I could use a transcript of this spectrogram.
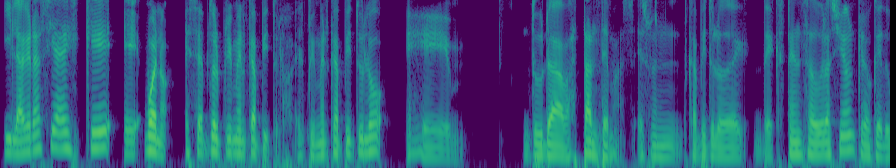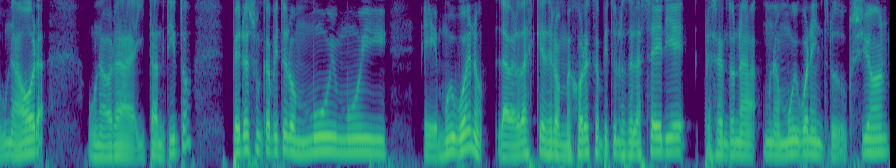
Y la gracia es que, eh, bueno, excepto el primer capítulo. El primer capítulo eh, dura bastante más. Es un capítulo de, extensa duración, creo que de una hora, una hora y tantito. Pero es un capítulo muy, muy, eh, muy bueno. La verdad es que es de los mejores capítulos de la serie. Presenta una, una muy buena introducción.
